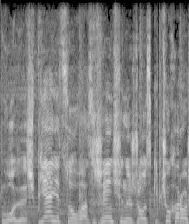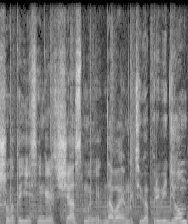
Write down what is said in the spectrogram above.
Вот, значит, пьяницы у вас, женщины жесткие. Что хорошего-то есть? Они говорят, сейчас мы, давай мы тебя приведем.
